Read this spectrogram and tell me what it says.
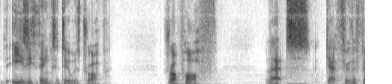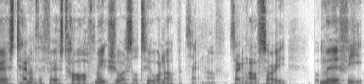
the easy thing to do was drop. Drop off. Let's get through the first 10 of the first half, make sure we're still 2 1 up. Second half. Second half, sorry. But Murphy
